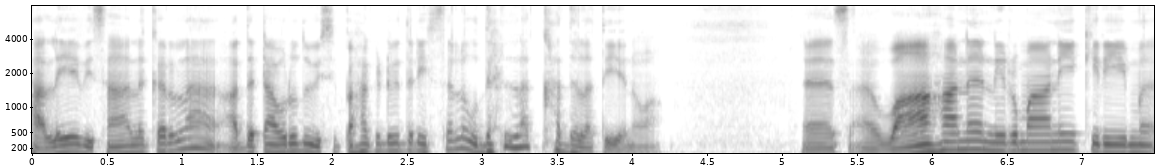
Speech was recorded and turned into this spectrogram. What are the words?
තලය විශාල කරලා අදට අවුරුදු 25කට විතර ඉස්සෙල්ලා උදැල්ලක් හදලා තියෙනවා. වාහන නිර්මාණය කිරීම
